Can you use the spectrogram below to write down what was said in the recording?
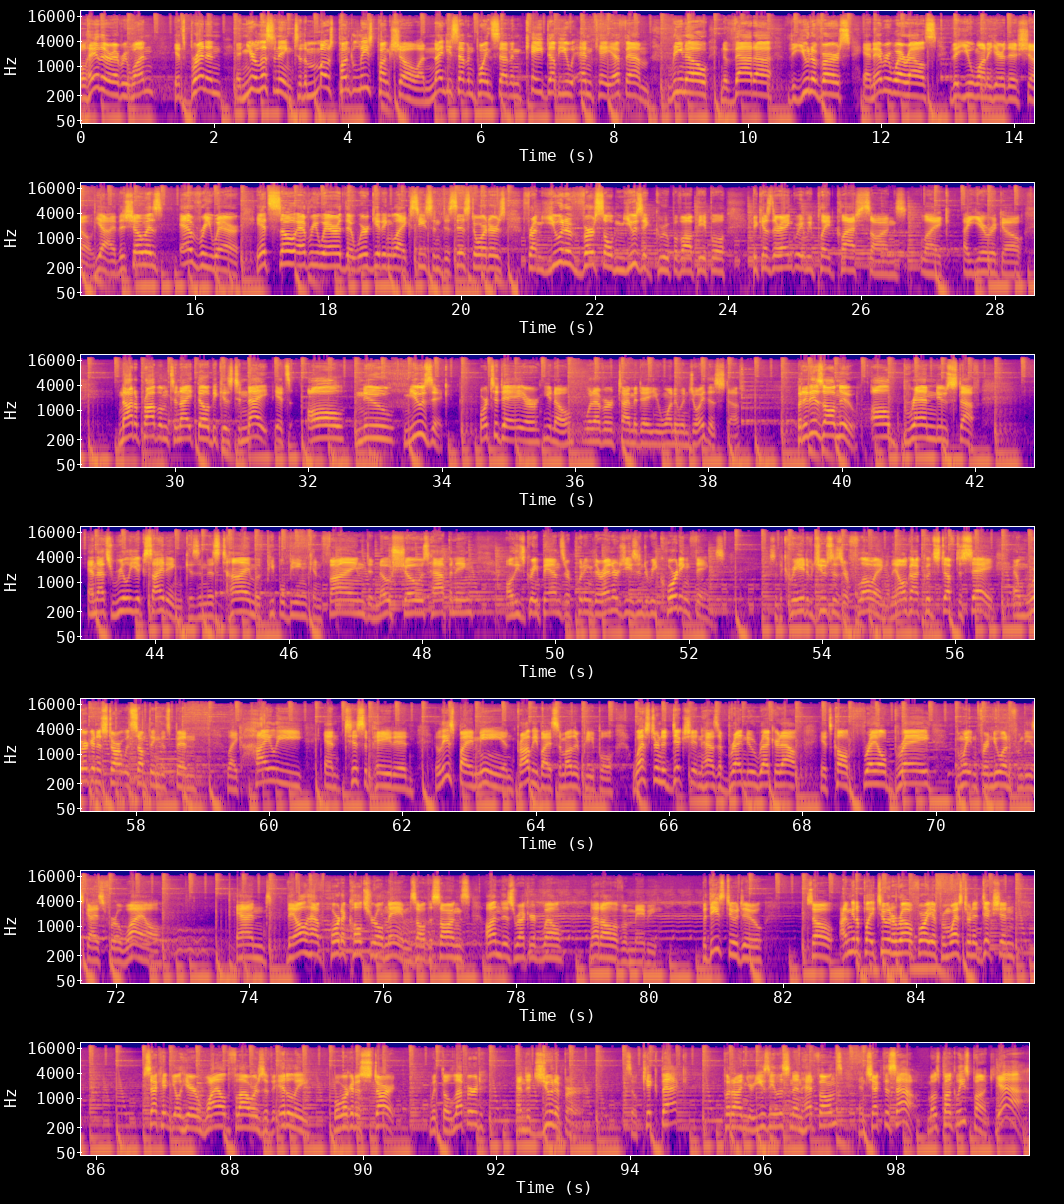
Well, hey there, everyone. It's Brennan, and you're listening to the Most Punk Least Punk Show on 97.7 KWNK FM, Reno, Nevada, the universe, and everywhere else that you want to hear this show. Yeah, this show is everywhere. It's so everywhere that we're getting like cease and desist orders from Universal Music Group, of all people, because they're angry we played Clash songs like a year ago. Not a problem tonight, though, because tonight it's all new music. Or today, or, you know, whatever time of day you want to enjoy this stuff. But it is all new, all brand new stuff. And that's really exciting because in this time of people being confined and no shows happening, all these great bands are putting their energies into recording things. So the creative juices are flowing and they all got good stuff to say. And we're going to start with something that's been like highly anticipated, at least by me and probably by some other people. Western Addiction has a brand new record out. It's called Frail Bray. Been waiting for a new one from these guys for a while. And they all have horticultural names, all the songs on this record. Well, not all of them, maybe. But these two do. So I'm going to play two in a row for you from Western Addiction. Second, you'll hear Wildflowers of Italy, but we're going to start with the leopard and the juniper. So kick back, put on your easy listening headphones, and check this out. Most punk, least punk. Yeah!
